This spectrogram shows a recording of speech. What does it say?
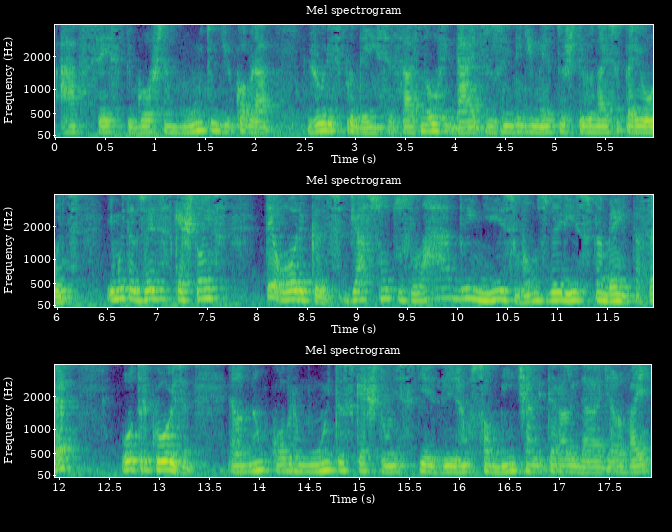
A CESP gosta muito de cobrar jurisprudências, as novidades, os entendimentos dos tribunais superiores e muitas vezes questões teóricas de assuntos lá do início. Vamos ver isso também, tá certo? Outra coisa, ela não cobra muitas questões que exijam somente a literalidade, ela vai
